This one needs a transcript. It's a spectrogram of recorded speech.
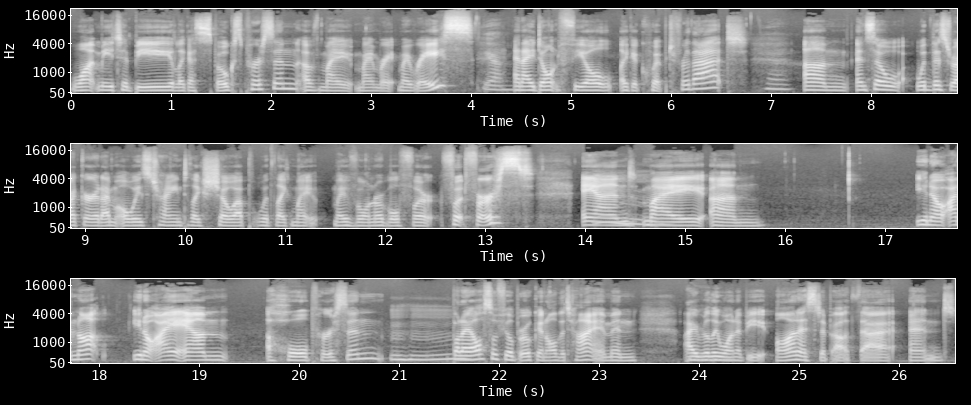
want me to be like a spokesperson of my my my race. Yeah. And I don't feel like equipped for that. Yeah. Um, and so with this record, I'm always trying to like show up with like my my vulnerable foot foot first, and my um, you know, I'm not, you know, I am a whole person, but I also feel broken all the time, and I really want to be honest about that. And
